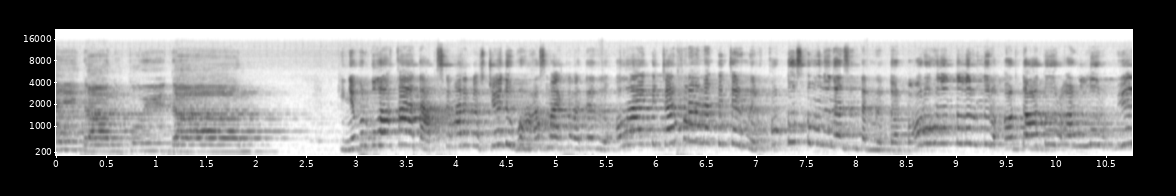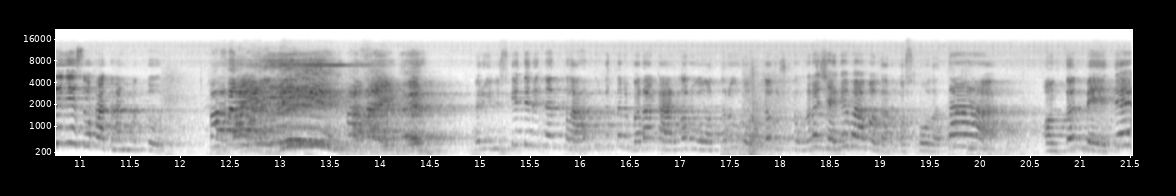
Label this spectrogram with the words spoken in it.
айдан куйдан. Кине бұл Азмайка батады. Олай ки жарфарана кичернер. Кортус комунунан сынтарнер. Дор бар охан таларнер. Ордадур, арулур. Үйрене сокатынан куттур. Пахайбын, пахайбын. Өрүнүскө теринен кылаан бара карлар олаттары олаттар ушкаллара жаге бабалар. Осколата. Онтон бейте.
